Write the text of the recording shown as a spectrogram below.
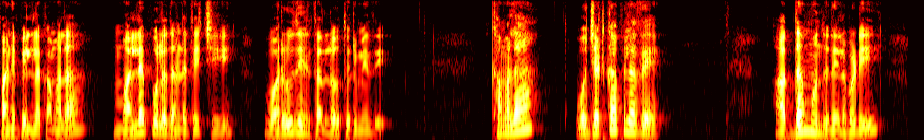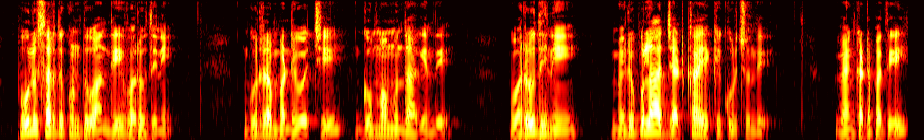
పనిపిల్ల కమల మల్లెపూల దండ తెచ్చి వరూదిని తల్లో తురిమింది. కమలా ఓ జట్కా పిలవే అద్దం ముందు నిలబడి పూలు సర్దుకుంటూ అంది వరూదిని. గుర్రం బండి వచ్చి గుమ్మం ముందాగింది. వరూధిని మెరుపులా జట్కా ఎక్కి కూర్చుంది. వెంకటపతి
